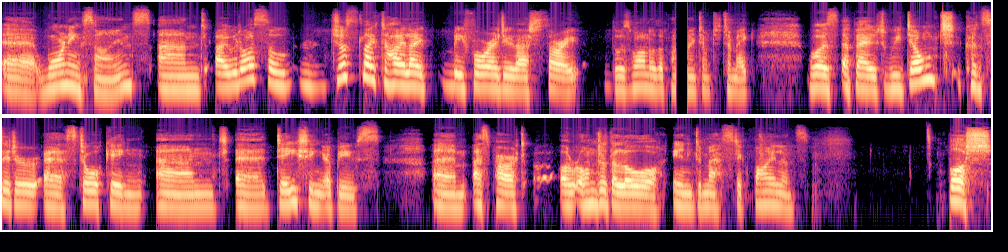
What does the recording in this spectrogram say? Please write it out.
uh, warning signs, and I would also just like to highlight before I do that. Sorry, there was one other point I wanted to make was about we don't consider uh, stalking and uh, dating abuse um, as part or under the law in domestic violence, but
